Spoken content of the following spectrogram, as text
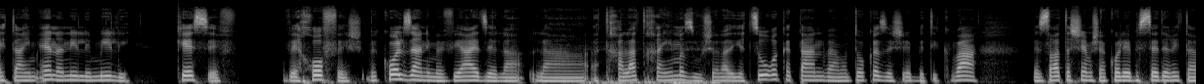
את האם אין אני לי מי לי, כסף וחופש, וכל זה אני מביאה את זה ל- להתחלת חיים הזו של היצור הקטן והמתוק הזה, שבתקווה, בעזרת השם, שהכל יהיה בסדר איתה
